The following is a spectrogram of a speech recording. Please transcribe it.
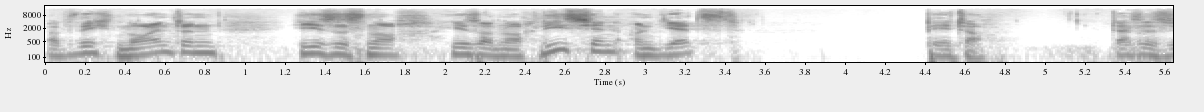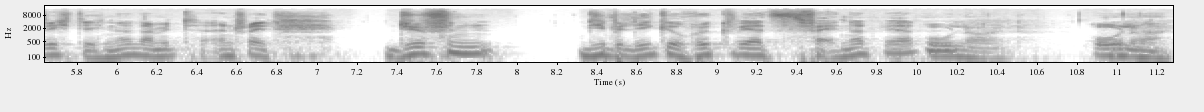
Was weiß ich, 9. hieß es noch, hieß er noch Lieschen und jetzt Peter. Das ist wichtig, ne? Damit entsprechend. Dürfen die Belege rückwärts verändert werden? Oh nein. Oh Oh nein. nein.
